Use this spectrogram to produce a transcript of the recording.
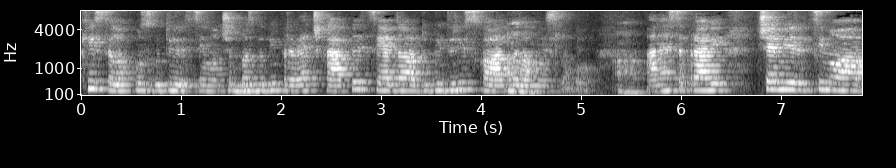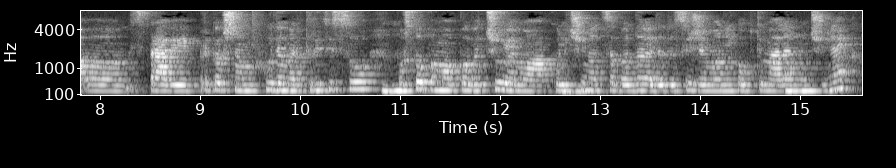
ki se lahko zgodi, recimo, če pa zdobi preveč kapljic, je, da dobi drisko ali pa da mu je slabo. Ne, se pravi, če mi recimo um, spravi pri kakšnem hudem artritisu, uh mhm. -huh. postopoma povečujemo količino CBD, da dosežemo nek optimalen učinek.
